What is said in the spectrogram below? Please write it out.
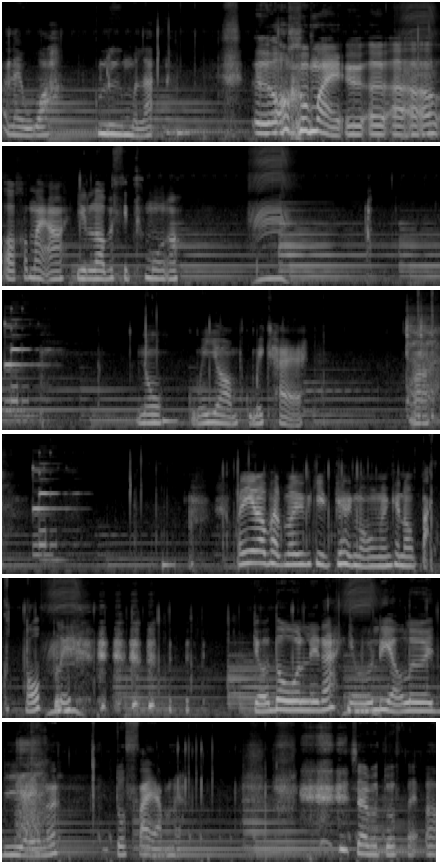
อะไรวะกูลืมหมดละเออออกเข้าใหม่เออเออเออเอออาออกเข้าใหม่อะยืนรอไปสิบชั่วโมงเอา โนกูไม่ยอม กูไม่แคร์ มา วันนี้เราผัดมาวิกฤตแกล้งน้องนั้นแค่น้องตักกูตบเลย เดี๋ยวโดนเลยนะ เดี๋ยวเหลียวเลยเดียวนะ ตัวแสบเนี่ยใช่เป็นตัวแสบ เอา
